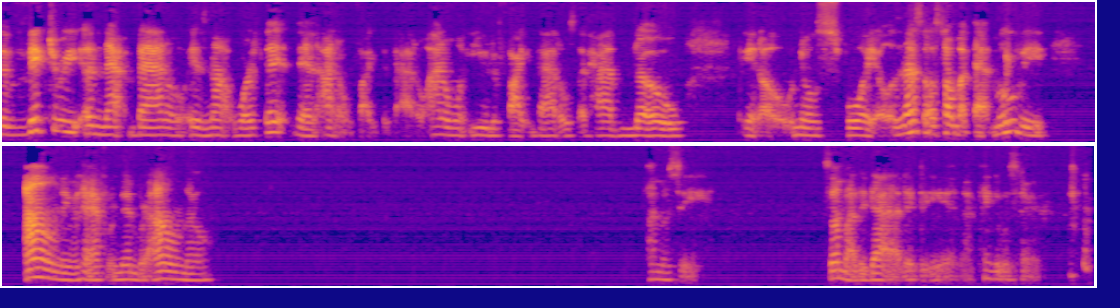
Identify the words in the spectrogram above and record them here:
the victory in that battle is not worth it, then I don't fight the battle. I don't want you to fight battles that have no you know, no spoils. And that's what I was talking about that movie. I don't even half remember. I don't know. I'm gonna see. Somebody died at the end. I think it was her.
